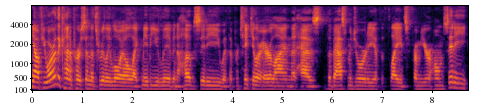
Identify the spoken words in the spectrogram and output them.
Now, if you are the kind of person that's really loyal, like maybe you live in a hub city with a particular airline that has the vast majority of the flights from your home city,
